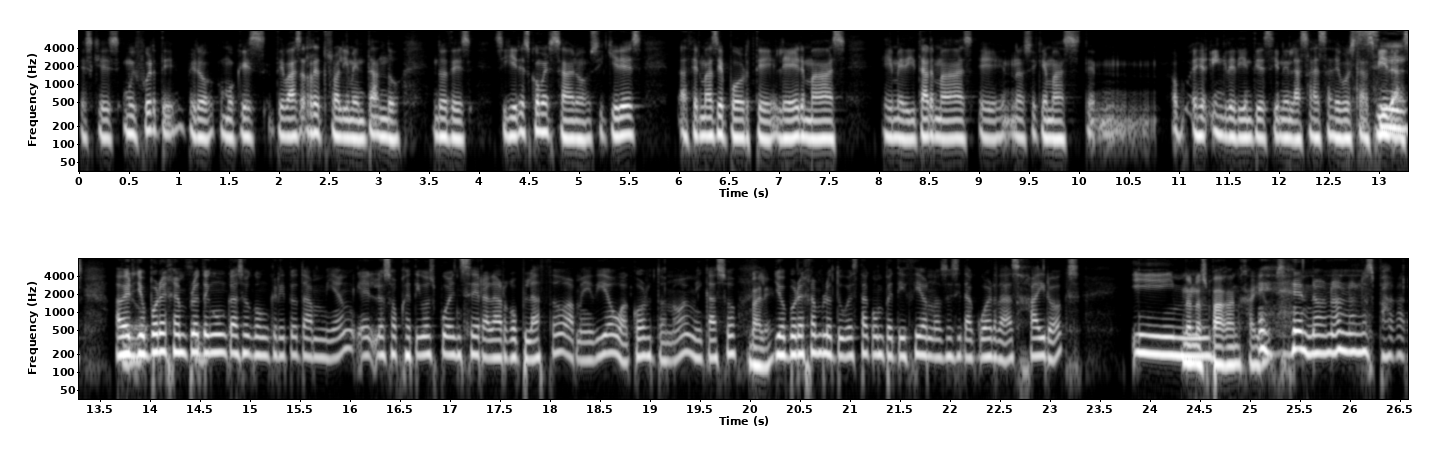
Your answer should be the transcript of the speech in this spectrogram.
es que es muy fuerte, pero como que te vas retroalimentando. Entonces, si quieres comer sano, si quieres hacer más deporte, leer más, eh, meditar más, eh, no sé qué más mm, eh, ingredientes tiene la salsa de vuestras vidas. A ver, yo por ejemplo tengo un caso concreto también. los objetivos pueden ser a largo plazo, a medio o a corto, ¿no? En mi caso, yo por ejemplo tuve esta competición, no sé si te acuerdas, Hyrox. Y, no nos pagan Hyrox. no, no, no nos pagan.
